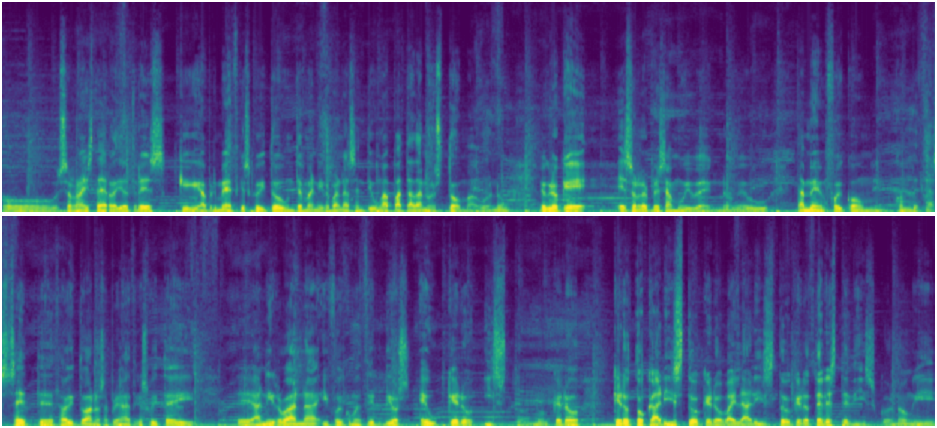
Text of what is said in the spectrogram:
o xornalista de Radio 3 que a primeira vez que escoitou un tema Nirvana sentiu unha patada no estómago non? eu creo que eso reflexa moi ben non? eu tamén foi con, con 17, 18 anos a primeira vez que escoitei eh, a Nirvana e foi como decir Dios, eu quero isto non? Quero, quero tocar isto, quero bailar isto quero ter este disco non? e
